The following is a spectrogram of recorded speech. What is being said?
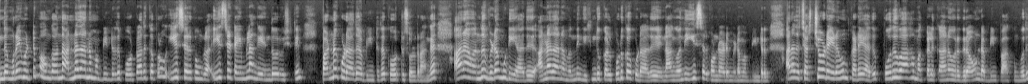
இந்த முறை மட்டும் அவங்க வந்து அன்னதானம் அப்படின்றது போட்டோம். அதுக்கப்புறம் ஈஸ்டருக்கு உங்களை ஈஸ்டர் டைம்ல அங்க எந்த ஒரு விஷயத்தையும் பண்ணக்கூடாது அப்படின்றத கோர்ட் சொல்றாங்க. ஆனா வந்து விட முடியாது. அன்னதானம் வந்து இங்க இந்துக்கள் கொடுக்கக்கூடாது நாங்க வந்து ஈஸ்டர் கொண்டாடும் இடம் அப்படின்றது. ஆனா அது சர்ச்சோட இடமும் கிடையாது பொதுவாக மக்களுக்கான ஒரு கிரவுண்ட் அப்படின்னு பார்க்கும்போது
